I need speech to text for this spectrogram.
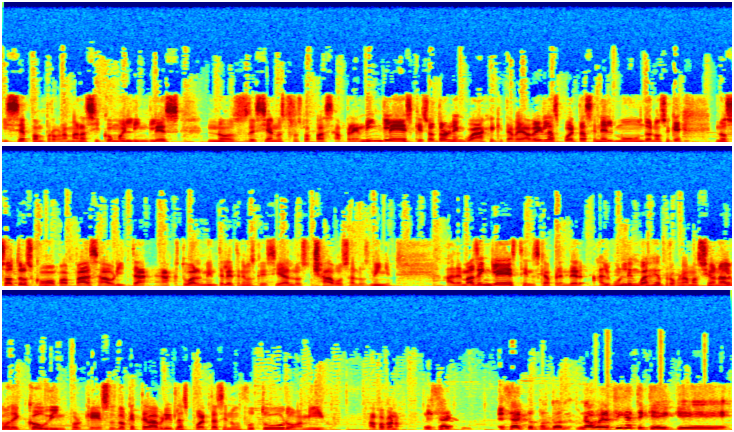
y sepan programar, así como el inglés nos decían nuestros papás, aprende inglés, que es otro lenguaje que te va a abrir las puertas en el mundo, no sé qué nosotros como papás ahorita actualmente le tenemos que decir a los chavos, a los niños, además de inglés tienes que aprender algún lenguaje de programación, algo de coding, porque eso es lo que te va a abrir las puertas en un futuro, amigo. ¿A poco no? Exacto, exacto, Pontón. No, bueno, fíjate que,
